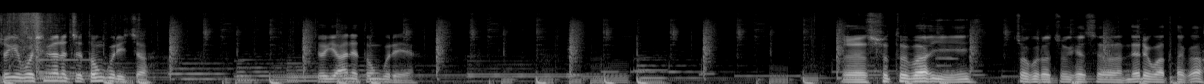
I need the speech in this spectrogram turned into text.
저기 보시면은 저 동굴이 있죠. 여기 안에 동굴이에요. 네, 수트바이 쪽으로 쭉 해서 내려왔다가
